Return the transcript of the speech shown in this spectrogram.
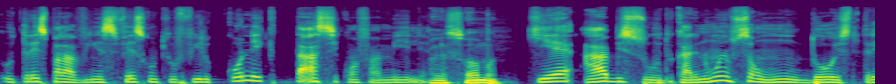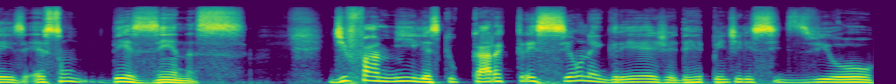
o Três Palavrinhas fez com que o filho conectasse com a família, Olha só, mano. que é absurdo, cara. Não é- são um, dois, três, é- são dezenas de famílias que o cara cresceu na igreja e de repente ele se desviou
